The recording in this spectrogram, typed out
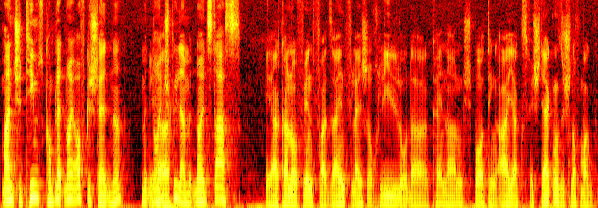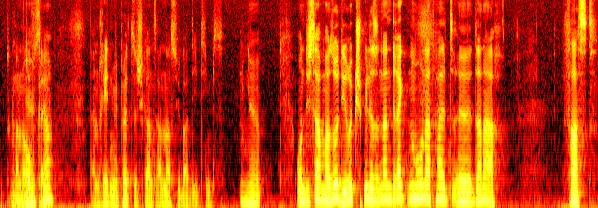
manche Teams komplett neu aufgestellt, ne? Mit Ja. neuen Spielern, mit neuen Stars. Ja, kann auf jeden Fall sein. Vielleicht auch Lille oder, keine Ahnung, Sporting, Ajax verstärken sich nochmal gut. Kann Ja, auch klar. sein. Dann reden wir plötzlich ganz anders über die Teams. Ja. Und ich sag mal so, die Rückspiele sind dann direkt einen Monat halt äh, danach. Fast.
